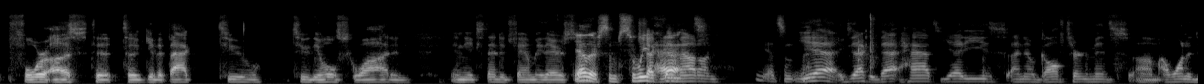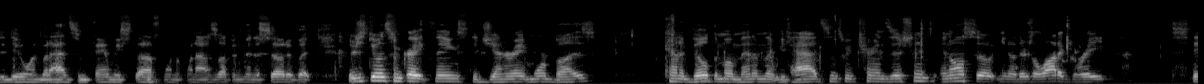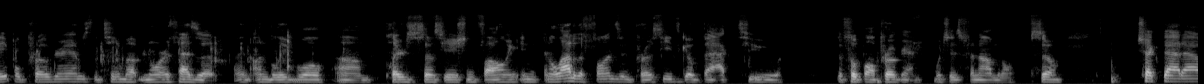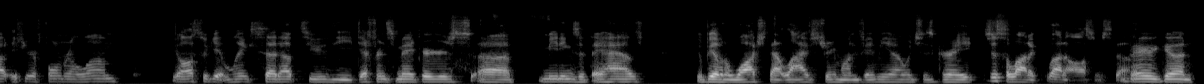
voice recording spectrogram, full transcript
for us to to give it back to to the whole squad and in the extended family there. So yeah, there's some sweet check hats. them out on. Yeah, some... yeah, exactly. That hats, Yetis. I know golf tournaments. Um, I wanted to do one, but I had some family stuff when when I was up in Minnesota. But they're just doing some great things to generate more buzz, kind of build the momentum that we've had since we've transitioned, and also, you know, there's a lot of great staple programs. The team up north has a an unbelievable um, players association following, and, and a lot of the funds and proceeds go back to the football program, which is phenomenal. So check that out if you're a former alum. You'll also get links set up to the difference makers uh, meetings that they have. You'll be able to watch that live stream on Vimeo, which is great. Just a lot of lot of awesome stuff. Very good,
